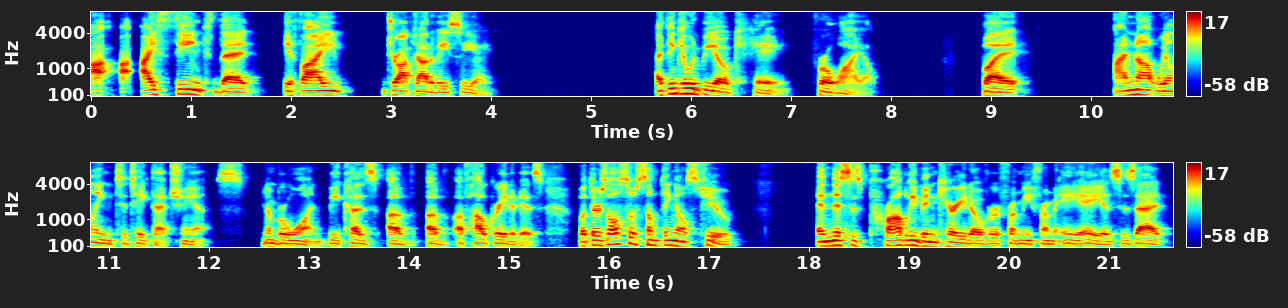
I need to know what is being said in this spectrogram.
I, I think that if I dropped out of ACA, I think it would be okay for a while. But I'm not willing to take that chance. Number one, because of, of of how great it is. But there's also something else too. And this has probably been carried over from me from AA is, is that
